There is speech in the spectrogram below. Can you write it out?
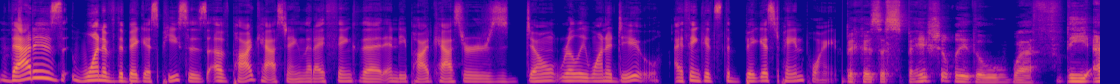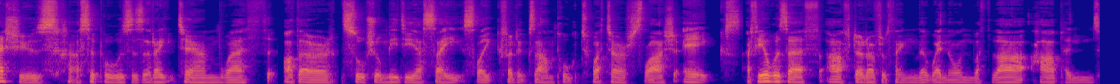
that is one of the biggest pieces of podcasting that I think that indie podcasters don't really want to do. I think it's the biggest pain point. Because especially though with the issues, I suppose is the right term, with other social media sites like for example Twitter slash X, I feel as if after everything that went on with that happened,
